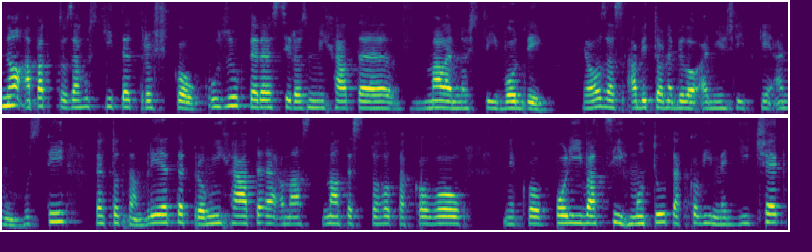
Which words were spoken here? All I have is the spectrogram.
No a pak to zahustíte troškou kuzu, které si rozmícháte v malé množství vody. jo, zas, aby to nebylo ani řídky, ani hustý, tak to tam vlijete, promícháte a má, máte z toho takovou jako polívací hmotu, takový medíček,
